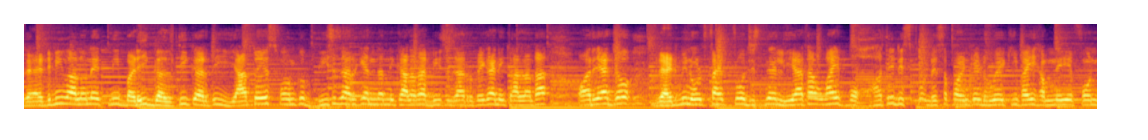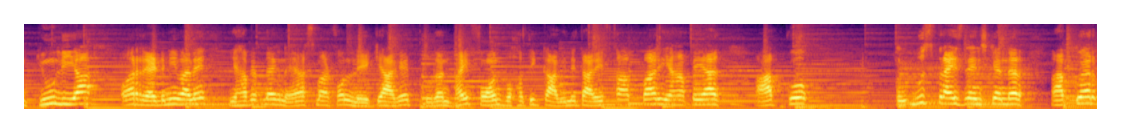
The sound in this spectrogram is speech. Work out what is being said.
रेडमी वालों ने इतनी बड़ी गलती कर दी। या तो इस फ़ोन को बीस हज़ार के अंदर निकालना था, बीस हज़ार का निकालना था, और यार जो रेडमी नोट फाइव प्रो जिसने लिया था, वो भाई बहुत ही डिसअपॉइंटेड हुए कि भाई हमने ये फ़ोन क्यों लिया? और रेडमी वाले यहाँ पे अपना एक नया स्मार्टफ़ोन लेके आ गए। तुरंत भाई फ़ोन बहुत ही काबिल तारीफ़ था। पर यहाँ पे यार आपको उस प्राइस रेंज के अंदर आपको यार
